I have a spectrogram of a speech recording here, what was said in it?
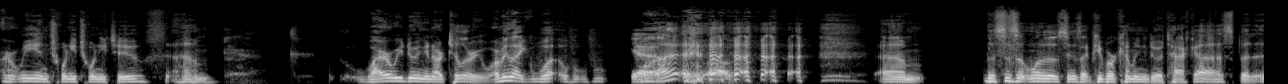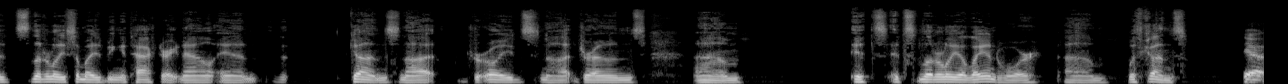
aren't we in 2022? Um, why are we doing an artillery war? I mean, like, what? Yeah, what? um, this isn't one of those things like people are coming to attack us, but it's literally somebody's being attacked right now, and guns, not droids, not drones. Um, it's it's literally a land war um, with guns. Yeah,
